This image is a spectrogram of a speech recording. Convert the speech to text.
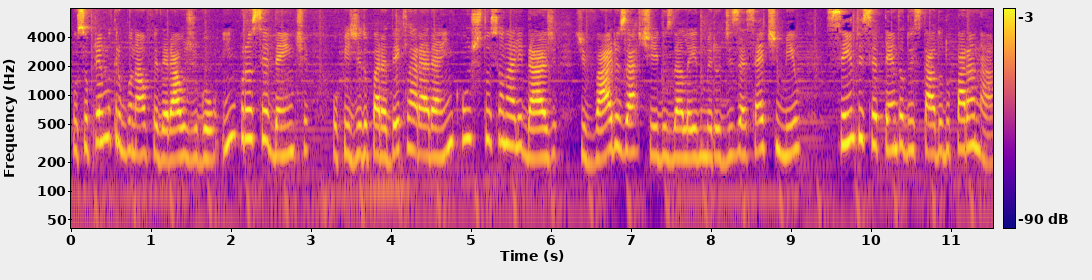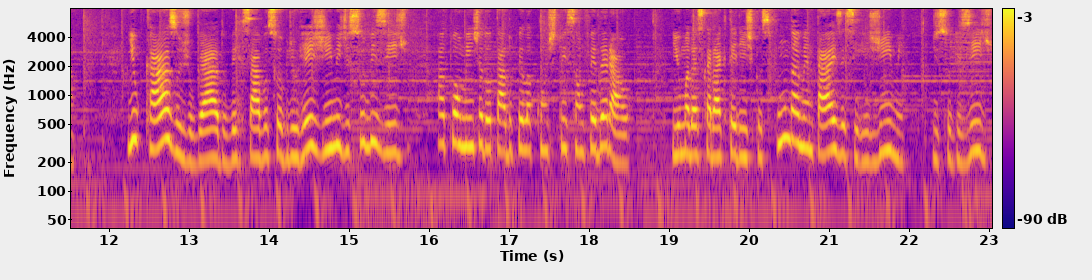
o Supremo Tribunal Federal julgou improcedente o pedido para declarar a inconstitucionalidade de vários artigos da Lei nº 17.170 do Estado do Paraná. E o caso julgado versava sobre o regime de subsídio atualmente adotado pela Constituição Federal. E uma das características fundamentais desse regime de subsídio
